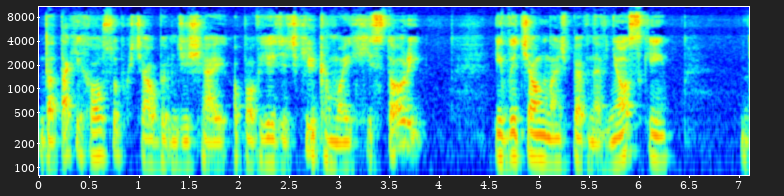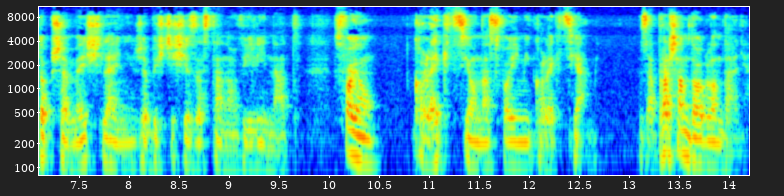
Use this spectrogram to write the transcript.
Dla takich osób chciałbym dzisiaj opowiedzieć kilka moich historii i wyciągnąć pewne wnioski do przemyśleń, żebyście się zastanowili nad swoją kolekcją, nad swoimi kolekcjami. Zapraszam do oglądania.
